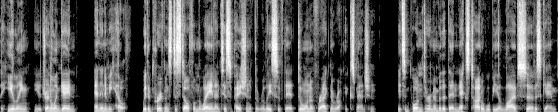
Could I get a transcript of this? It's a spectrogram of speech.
the healing, the adrenaline gain, and enemy health. With improvements to stealth on the way in anticipation of the release of their Dawn of Ragnarok expansion, it's important to remember that their next title will be a live service game,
